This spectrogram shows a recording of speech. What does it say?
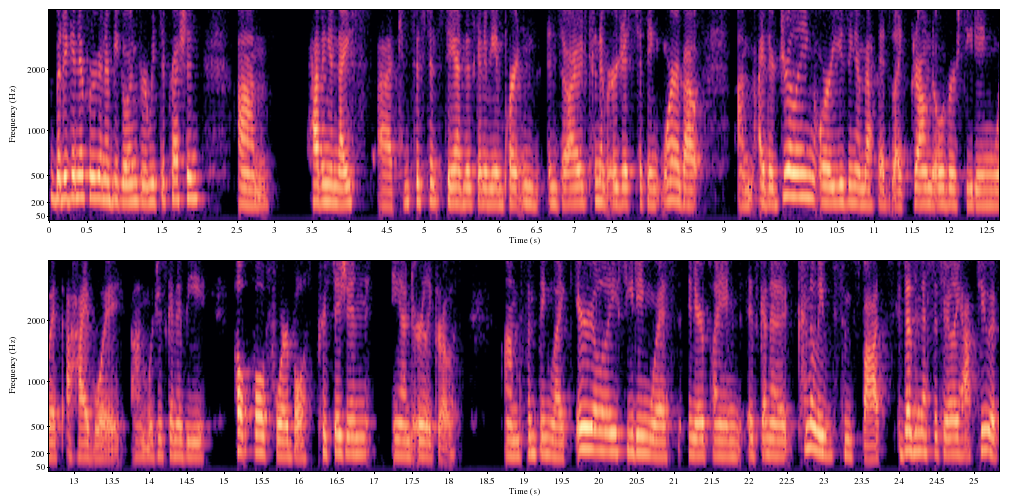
But again, if we're going to be going for weed suppression, um, having a nice uh, consistent stand is going to be important. And so I would kind of urge us to think more about um, either drilling or using a method like ground over seeding with a high boy, um, which is going to be helpful for both precision and early growth. Um, something like aerially seeding with an airplane is going to kind of leave some spots. It doesn't necessarily have to if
